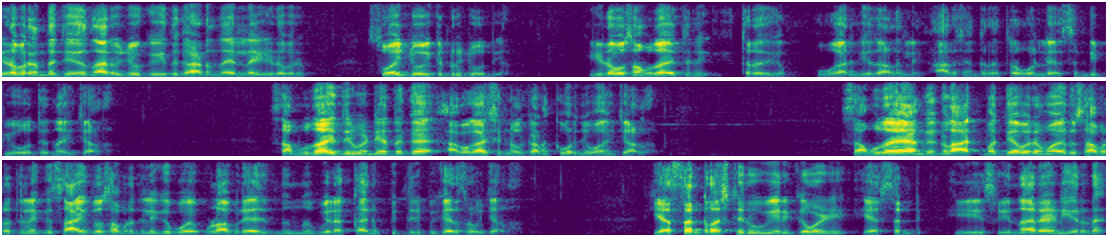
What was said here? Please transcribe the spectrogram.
ഇടവർ എന്താ ചെയ്തതെന്ന് ആലോചിച്ച് നോക്കി ഇത് കാണുന്ന എല്ലാ ഇടവരും സ്വയം ചോദിക്കേണ്ട ഒരു ചോദ്യമാണ്. ഇടവ സമുദായത്തിന് ഇത്രയധികം ഉപകാരം ചെയ്ത ആളല്ലേ? ആർ ശങ്കർ എത്ര കൊല്ലം എസ് എൻ ഡി പി യോഗത്തിൽ നയിച്ച ആളാണ്. സമുദായത്തിന് വേണ്ടി എന്തൊക്കെ അവകാശങ്ങൾ കണക്ക് പറഞ്ഞ് വാങ്ങിച്ച ആളാണ്. സമുദായ അംഗങ്ങൾ ആത്മഹത്യാപരമായ ഒരു സമരത്തിലേക്ക് സായുധ സമരത്തിലേക്ക് പോയപ്പോൾ അവരെ അതിൽ നിന്ന് വിലക്കാനും പിന്തിരിപ്പിക്കാനും ശ്രമിച്ച ആളാണ്. എസ് എൻ ട്രസ്റ്റ് രൂപീകരിക്കുക വഴി എസ് എൻ ഈ ശ്രീനാരായണീയരുടെ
